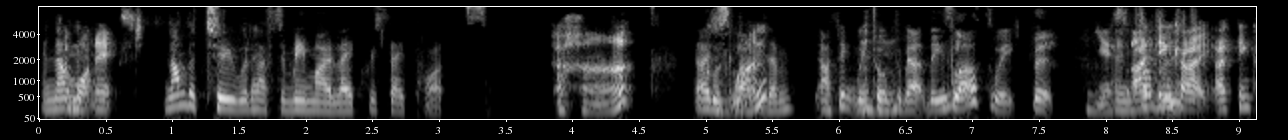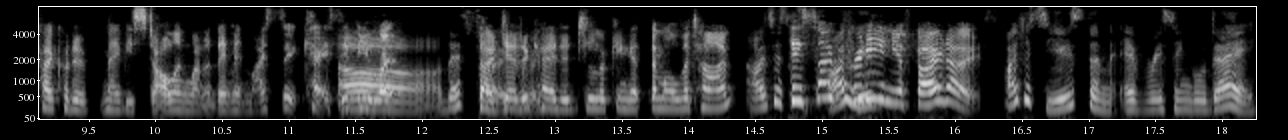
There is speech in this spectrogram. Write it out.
And And what next? number two would have to be my Le Creuset pots. Uh huh. I Good just love one. them. I think we Mhm. talked about these last week, but Yes. And I think I, I think I could have maybe stolen one of them in my suitcase if you were oh, they're so, so, good. dedicated to looking at them all the time. I just They're so I pretty use- in your photos. I just use them every single day,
